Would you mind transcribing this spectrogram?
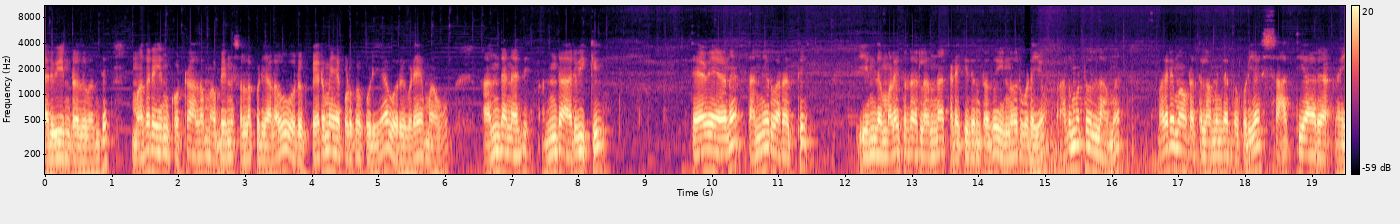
அருவின்றது வந்து மதுரையின் குற்றாலம் அப்படின்னு சொல்லக்கூடிய அளவு ஒரு பெருமையை கொடுக்கக்கூடிய ஒரு விடயமாகவும் அந்த நதி அந்த அருவிக்கு தேவையான தண்ணீர் வரத்து இந்த மலைத்தொடர்லேருந்து தான் கிடைக்குதுன்றதும் இன்னொரு விடயம். அது மட்டும் இல்லாமல் மதுரை மாவட்டத்தில் அமைந்திருக்கக்கூடிய சாத்தியாறு அணை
